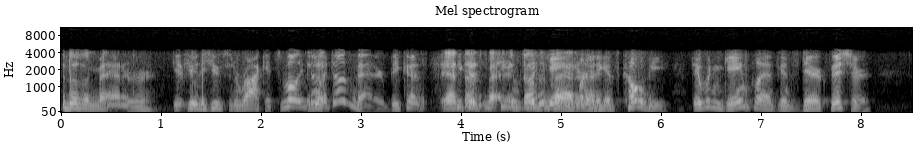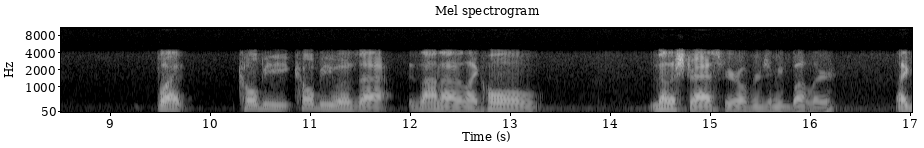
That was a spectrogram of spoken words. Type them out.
It doesn't matter. If you're the Houston Rockets, well, no, does- it does matter because Yeah, it because does ma- it teams would game matter. plan against Kobe. They wouldn't game plan against Derek Fisher. but Kobe Kobe was uh is on a like whole another stratosphere over Jimmy Butler. Like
